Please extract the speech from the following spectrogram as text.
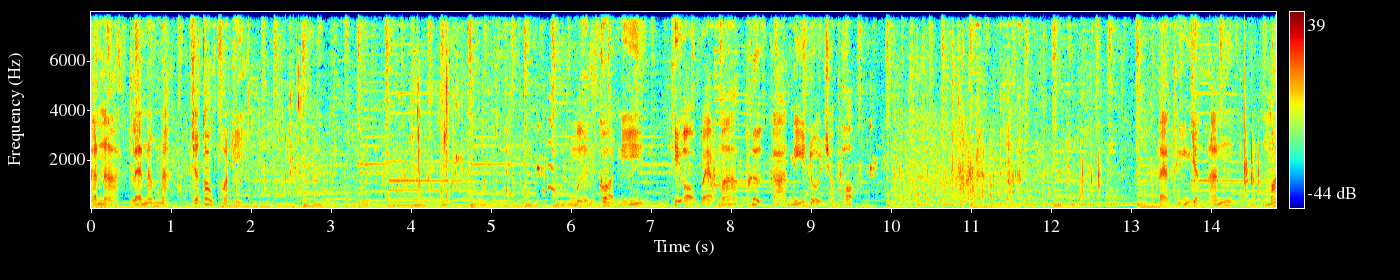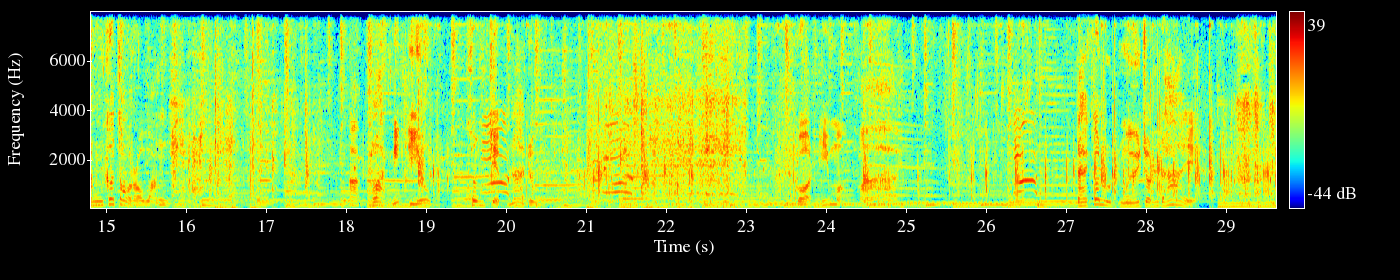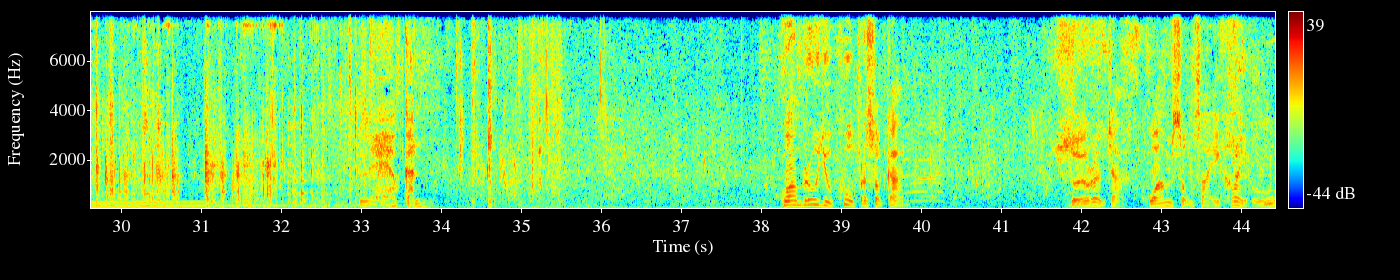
ขนาดและน้ำหนักจะต้องพอดี เหมือนก้อนนี้ที่ออกแบบมาเพื่อการนี้โดยเฉพาะ แต่ถึงอย่างนั้นมันก็ต้องระวังหากพลาดนิดเดียวคงเจ็บหน้าดู ก้อนนี้เหมาะมาก แต่ก็หลุดมือจนได้ แล้วกัน ความรู้อยู่คู่ประสบการณ์ โดยเริ่มจากความสงสัยใคร่รู้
